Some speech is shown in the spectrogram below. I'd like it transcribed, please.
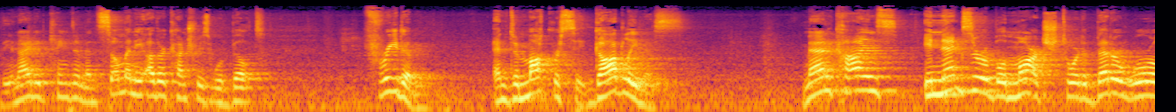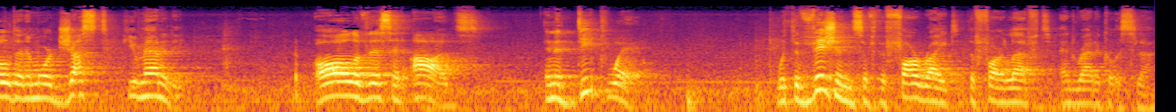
the United Kingdom, and so many other countries were built. Freedom and democracy, godliness, mankind's inexorable march toward a better world and a more just humanity. All of this at odds in a deep way with the visions of the far right, the far left, and radical Islam.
